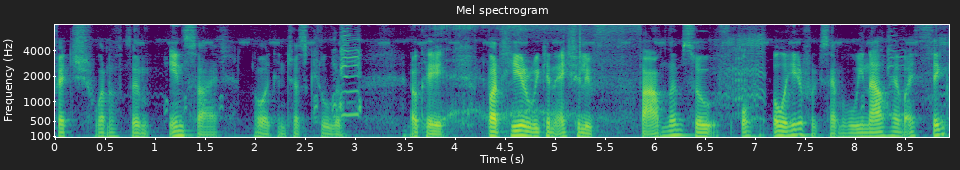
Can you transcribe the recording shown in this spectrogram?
fetch one of them inside. Oh, I can just kill them. Okay, but here we can actually farm them. So over here, for example, we now have, I think,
